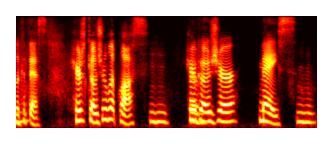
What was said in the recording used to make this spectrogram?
Look at this. Here goes your lip gloss. Mhm. Here goes your mace. Mhm.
